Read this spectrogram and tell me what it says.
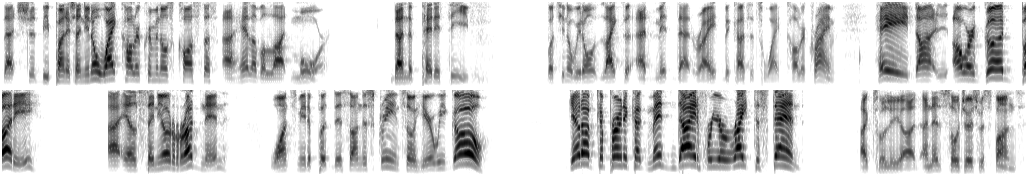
that should be punished. And you know, white collar criminals cost us a hell of a lot more than the petty thief. But you know, we don't like to admit that, right? Because it's white collar crime. Hey, our good buddy, uh, El Senor Rudnin, wants me to put this on the screen. So here we go. Get up, Copernicus. Men died for your right to stand. Actually, uh, and then soldiers responds,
